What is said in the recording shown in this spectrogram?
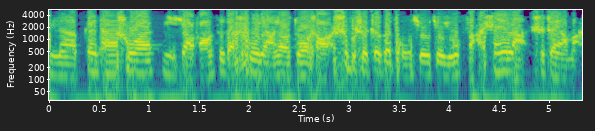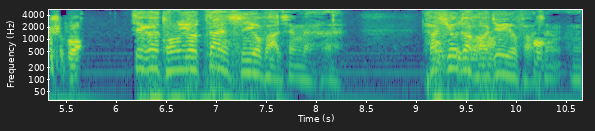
嗯跟他说你小房子的数量要多少，是不是这个同修就有法身了？是这样吗，师傅？这个同修暂时有法身了，啊，他修的好就有法身，嗯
